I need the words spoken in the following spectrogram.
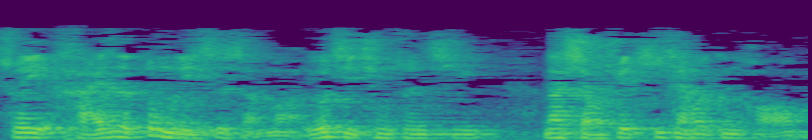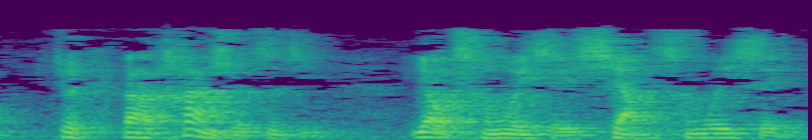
所以孩子的动力是什么？尤其青春期，那小学提前会更好，就让他探索自己要成为谁，想成为谁，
